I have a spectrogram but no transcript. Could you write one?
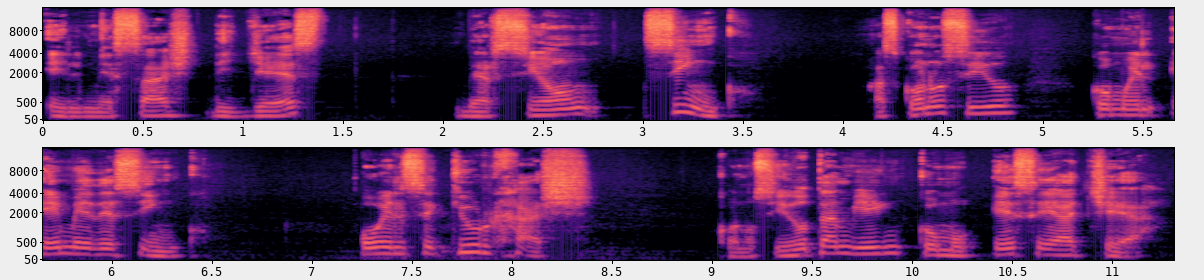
El Message Digest versión 5, más conocido como el MD5, o el Secure Hash, conocido también como SHA.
